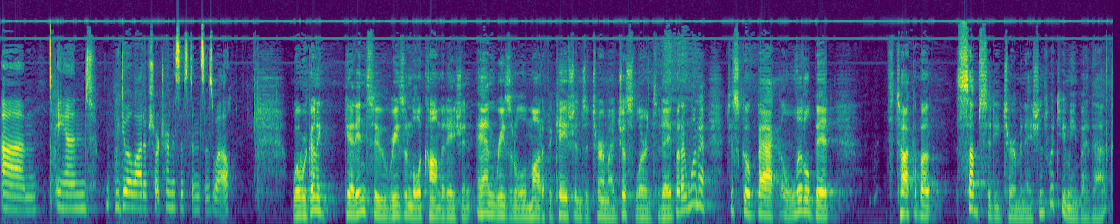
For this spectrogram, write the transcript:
um, and we do a lot of short-term assistance as well. Well, we're going to get into reasonable accommodation and reasonable modifications, a term I just learned today, but I want to just go back a little bit to talk about subsidy terminations. What do you mean by that?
